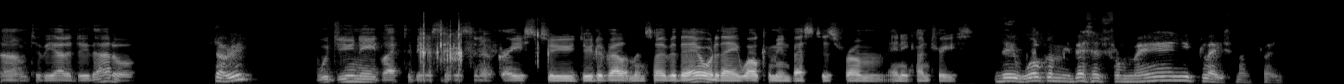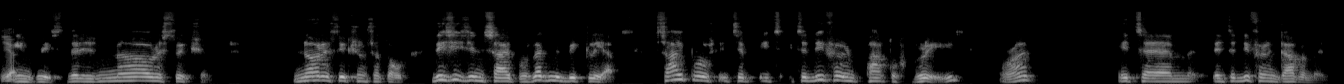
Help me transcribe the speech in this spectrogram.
um, to be able to do that, or Sorry. would you need like to be a citizen of Greece to do developments over there, or do they welcome investors from any countries? They welcome investors from any place, my friend. Yeah. In Greece, there is no restrictions, no restrictions at all. This is in Cyprus. Let me be clear. Cyprus, it's a it's it's a different part of Greece, all right? It's um it's a different government.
